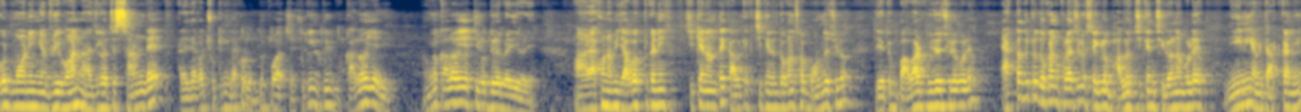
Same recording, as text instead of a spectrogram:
গুড মর্নিং এভরি ওয়ান আজকে হচ্ছে সানডে আর এই দেখো ছুকিং দেখো, রোদ্দুর পোয়াচ্ছে ছুকিং তুই কালো হয়ে যাবি? আমিও কালো হয়ে যাচ্ছি, রোদ্দুরে বেরিয়ে বেরিয়ে। আর এখন আমি যাব একটুখানি চিকেন আনতে। কালকে চিকেনের দোকান সব বন্ধ ছিল, যেহেতু বাবার পুজো ছিল বলে। একটা দুটো দোকান খোলা ছিল, সেগুলো ভালো চিকেন ছিল না বলে নিয়ে নিই আমি টাটকা নিই।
